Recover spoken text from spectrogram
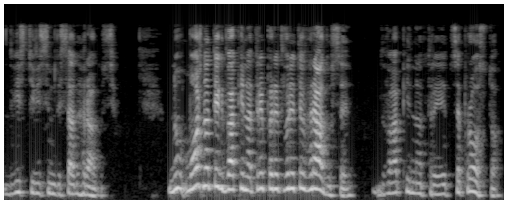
280 градусів. Ну, можна тих 2 π на 3 перетворити в градуси. 2 π на 3 це просто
